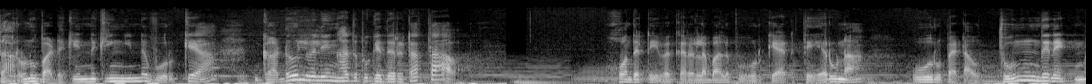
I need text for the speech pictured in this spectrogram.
දරුණු බඩකින්නකින් ඉන්න වෘර්කයා ගඩොල් වලින් හදපු ගෙදරටත් ආවා. හොඳට ඉව කරලා බලපු වෘර්කයාට තේරුණා ඌරු පැටව් තුන් දෙනෙක්ම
